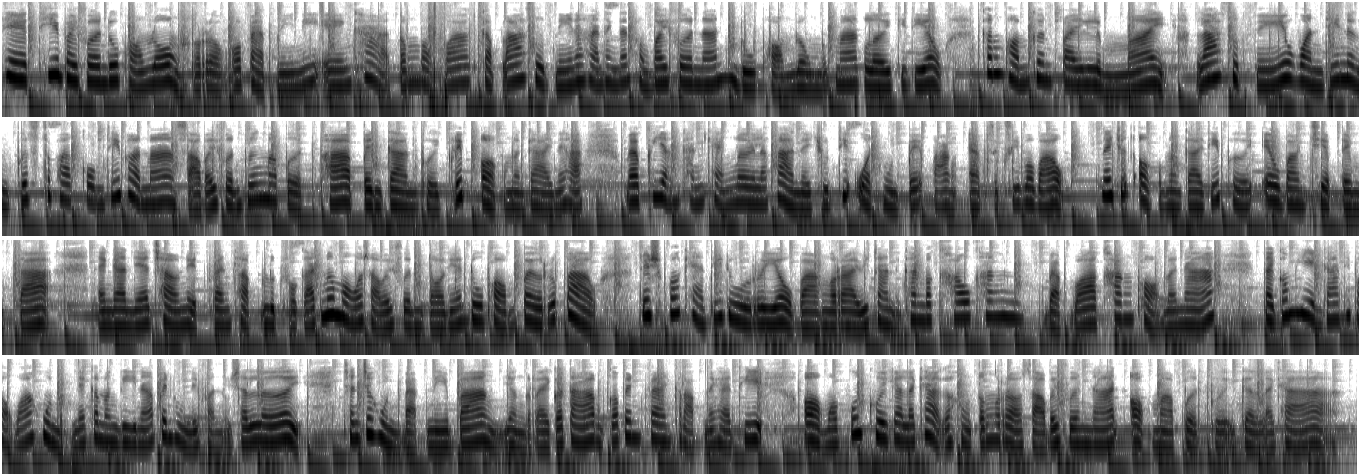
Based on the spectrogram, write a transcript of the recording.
เหตุที่ใบเฟิร์นดูผอมลงเพราะว่าแบบนี้นี่เองค่ะ ต้องบอกว่ากับล่าสุดนี้นะคะ ทางด้านของใบเฟิร์นนั้นดูผอมลงมากๆเลยทีเดียวข้างผอมเกินไปหรือไม่ ล่าสุดนี้วันที่ 1 พฤษภาคมที่ผ่านมาสาวใบเฟิร์นเพิ่งมาเปิดภาพเป็นการเผยคลิปออกกำลังกายนะคะ แบบขยันขันแข็งเลยละค่ะในชุดที่อวดหุ่นเป๊ะปังแอบเซ็กซี่เบาๆ ในชุดออกกำลังกายที่เผยเอวบางเฉียบเต็มตา แต่งานนี้ชาวเน็ตแฟนคลับหลุดโฟกัสเมื่อมองว่าสาวใบเฟิร์นตอนเนี้ยดูผอมไปหรือเปล่า โดยเฉพาะแขนที่ดูเรียวบางรายวิจารณ์ถึงขั้นว่าเข้าข้างแบบว่าข้างผอมแล้วนะแต่ก็มีอีกด้านที่บอกว่าหุ่นแบบนี้กำลังดีนะ เป็นหุ่นในฝันของฉันเลย ฉันจะหุ่นแบบนี้บ้าง อย่างไรก็ตาม ก็เป็นแฟนคลับนะคะที่ออกมาพูดคุยกันแล้วค่ะ ก็คงต้องรอสาวใบเฟิร์นนั้นออกมาเปิดเผยกันแล้วค่ะ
